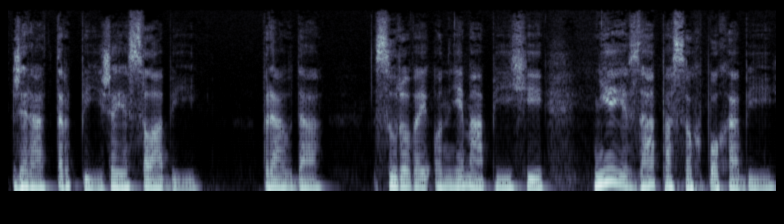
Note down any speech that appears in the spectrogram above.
že rád trpí, že je slabý. Pravda, surovej on nemá pýchy, nie je v zápasoch pochabí.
